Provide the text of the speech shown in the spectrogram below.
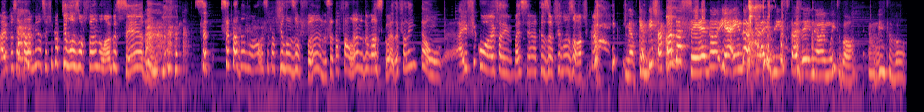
Aí o pessoal fala, meu, você fica filosofando logo cedo. Você tá dando aula, você tá filosofando, você tá falando de umas coisas. Eu falei, então, aí ficou, aí eu falei, vai ser artesã filosófica. Não, porque a bicha acorda cedo e ainda faz isso com a gente. Não, é muito bom, é muito bom.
